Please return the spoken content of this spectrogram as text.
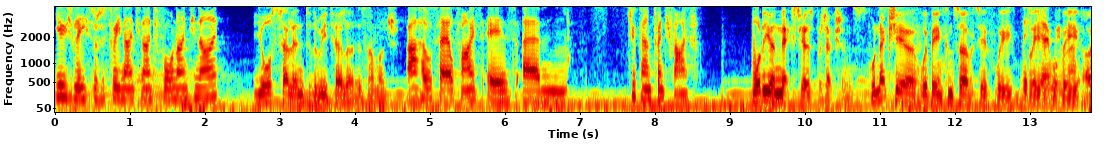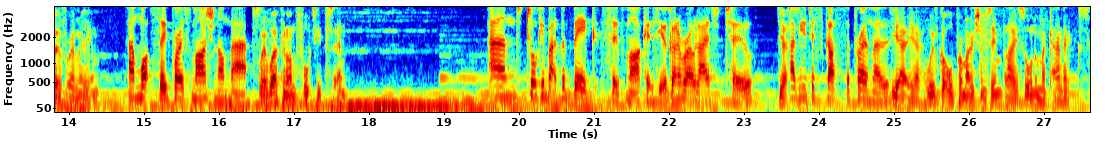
Usually sort of 3.99 to 4.99. Your selling to the retailer is how much? Our wholesale price is um, £2.25. What are your next year's projections? Well, next year we're being conservative. We This believe it will we be will. over a million. And what's the gross margin on that? We're working on 40%. And talking about the big supermarkets that you're going to roll out to. Yes. Have you discussed the promos? Yeah, yeah. We've got all promotions in place, all the mechanics.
